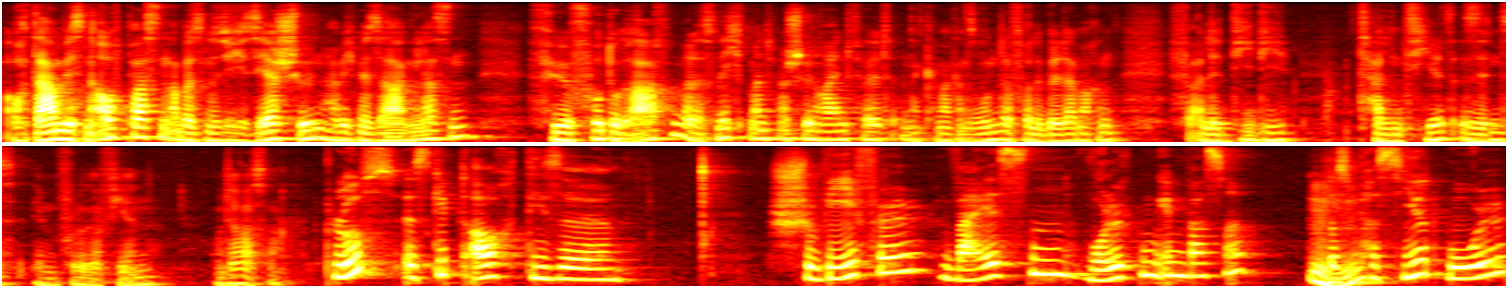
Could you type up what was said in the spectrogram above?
auch da ein bisschen aufpassen. Aber es ist natürlich sehr schön, habe ich mir sagen lassen, für Fotografen, weil das Licht manchmal schön reinfällt. Und dann kann man ganz wundervolle Bilder machen für alle die, die talentiert sind im Fotografieren unter Wasser. Plus, es gibt auch diese schwefelweißen Wolken im Wasser. Das passiert wohl,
